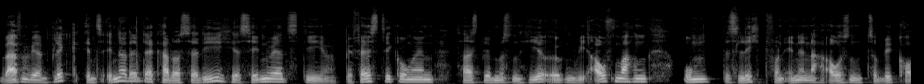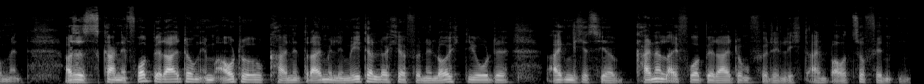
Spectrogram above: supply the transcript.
Werfen wir einen Blick ins Innere der Karosserie. Hier sehen wir jetzt die Befestigungen. Das heißt, wir müssen hier irgendwie aufmachen, um das Licht von innen nach außen zu bekommen. Also es ist keine Vorbereitung im Auto, keine 3 mm Löcher für eine Leuchtdiode. Eigentlich ist hier keinerlei Vorbereitung für den Lichteinbau zu finden.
